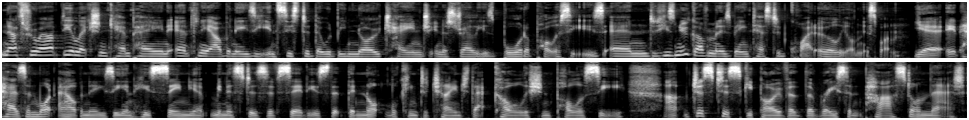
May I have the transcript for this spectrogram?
Now, throughout the election campaign, Anthony Albanese insisted there would be no change in Australia's border policies, and his new government is being tested quite early on this one. Yeah, it has. And what Albanese and his senior ministers have said is that they're not looking to change that coalition policy. Uh, just to skip over the recent past on that,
